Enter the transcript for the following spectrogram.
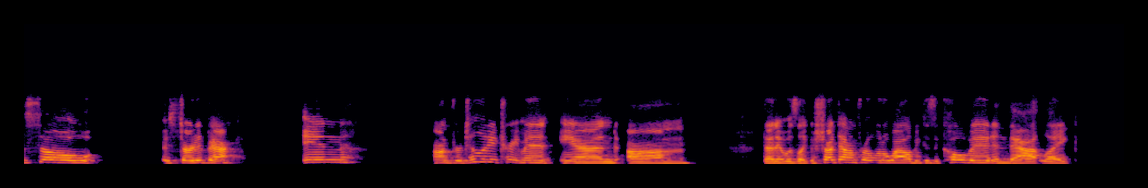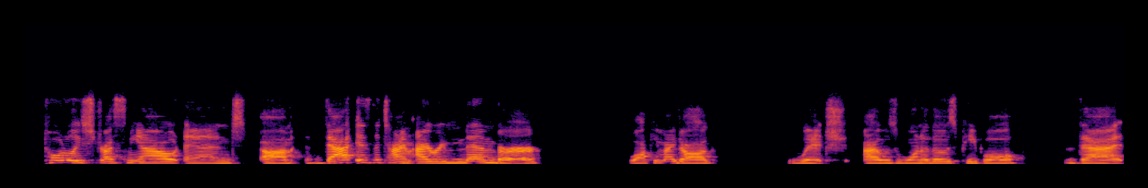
so I started back in on fertility treatment and um, then it was like a shutdown for a little while because of COVID and that like totally stressed me out. And um, that is the time I remember walking my dog, which I was one of those people that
